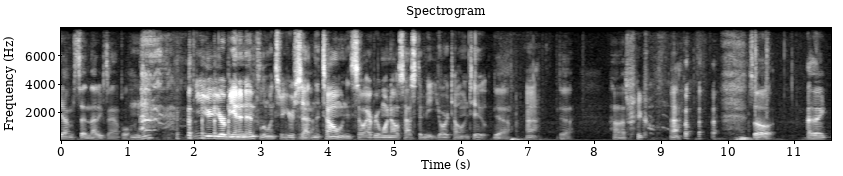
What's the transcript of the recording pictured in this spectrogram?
yeah I'm setting that example. Mm-hmm. You- You're being an influencer. You're setting Yeah. the tone, and so everyone else has to meet your tone too. yeah. Yeah. yeah huh, that's pretty cool. Yeah. so I think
